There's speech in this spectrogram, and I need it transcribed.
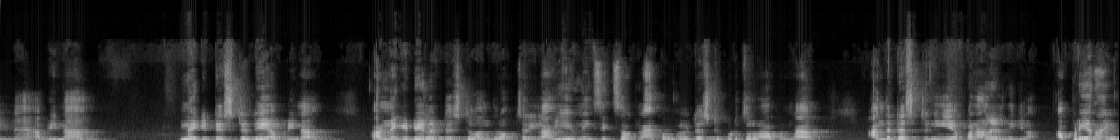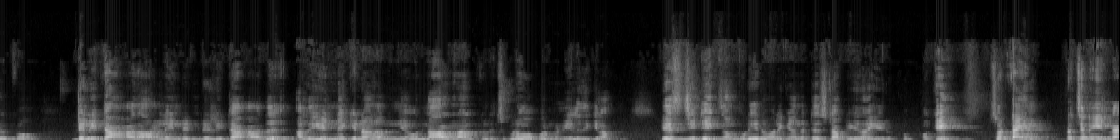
என்ன அப்படின்னா இன்னைக்கு டெஸ்ட்டு டே அப்படின்னா அன்னைக்கு டேல டெஸ்ட்டு வந்துடும் சரிங்களா? ஈவினிங் சிக்ஸ் ஓ கிளாக் உங்களுக்கு டெஸ்ட்டு கொடுத்துட்றோம் அப்படின்னா அந்த டெஸ்ட்டு நீங்கள் எப்போனாலும் எழுதிக்கலாம். அப்படியே தான் இருக்கும். டெலிட் ஆகாது. ஆன்லைன்லேயும் டெலிட் ஆகாது. அது என்றைக்குனாலும் நீங்கள் ஒரு நாலு நாள் கழிச்சு கூட ஓப்பன் பண்ணி எழுதிக்கலாம். எஸ்ஜிடி எக்ஸாம் முடியிற வரைக்கும் அந்த டெஸ்ட் அப்படியே தான் இருக்கும். ஓகே ஸோ டைம் பிரச்சனை இல்லை.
